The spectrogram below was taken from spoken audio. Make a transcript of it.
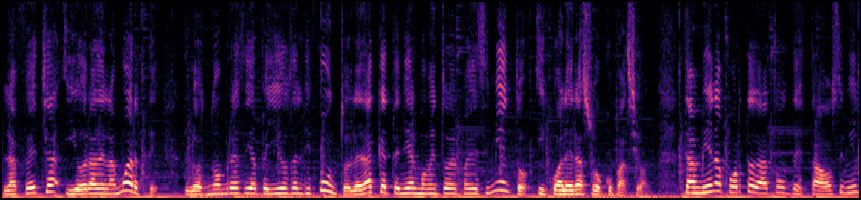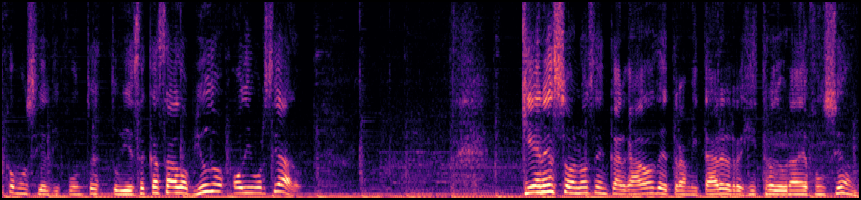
la fecha y hora de la muerte, los nombres y apellidos del difunto, la edad que tenía el momento del fallecimiento y cuál era su ocupación. También aporta datos de estado civil como si el difunto estuviese casado, viudo o divorciado. ¿Quiénes son los encargados de tramitar el registro de una defunción?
